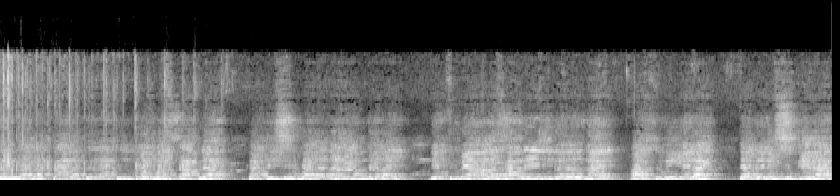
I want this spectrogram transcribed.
कुणाला काल तर रात्री दोन वाजता आपल्या पाठीशी उभा राहणारा आमदार आहे. हे तुम्ही आम्हाला सांगण्याची गरज नाही. आज तुम्ही गेलात त्या घरी सुखी राहा.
